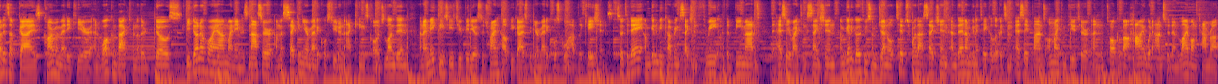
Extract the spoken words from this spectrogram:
What is up guys, Kharma Medic here and welcome back to another dose. If you don't know who I am, my name is Nasser. I'm a second year medical student at King's College London and I make these YouTube videos to try and help you guys with your medical school applications. So today I'm going to be covering section 3 of the BMAT the essay writing section. I'm going to go through some general tips for that section and then I'm going to take a look at some essay plans on my computer and talk about how I would answer them live on camera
